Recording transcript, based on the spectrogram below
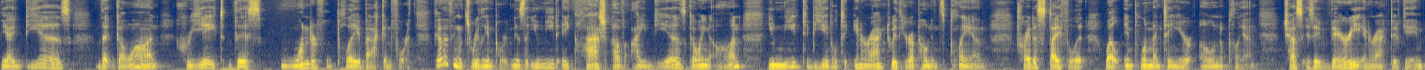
The ideas that go on create this wonderful play back and forth. The other thing that's really important is that you need a clash of ideas going on. You need to be able to interact with your opponent's plan, try to stifle it while implementing your own plan. Chess is a very interactive game.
